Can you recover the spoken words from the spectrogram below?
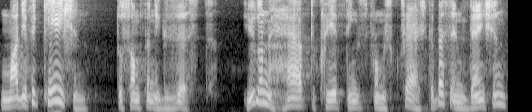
modification to something exists. You don't have to create things from scratch. The best invention,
